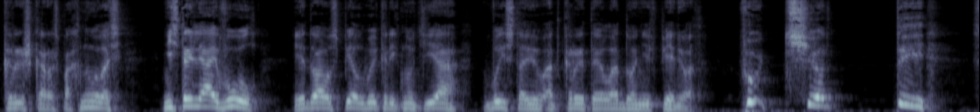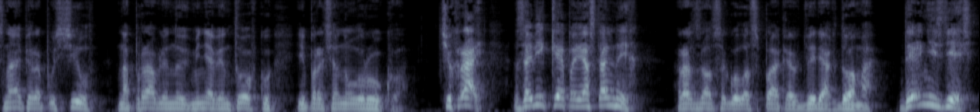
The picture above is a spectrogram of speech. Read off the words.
Крышка распахнулась. «Не стреляй, Вул!» Едва успел выкрикнуть я, выставив открытые ладони вперед. «Фу, черт ты!» Снайпер опустил направленную в меня винтовку и протянул руку. «Чухрай, зови Кэпа и остальных!» — раздался голос Пака в дверях дома. «Дэнни здесь!»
